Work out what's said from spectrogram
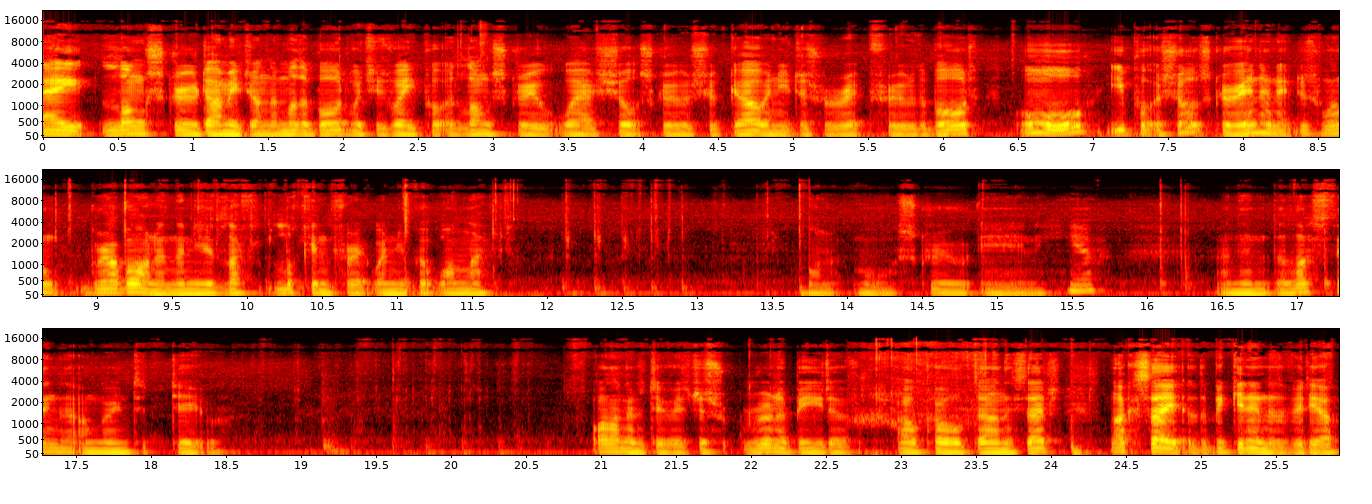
a long screw damage on the motherboard, which is where you put a long screw where a short screw should go and you just rip through the board. Or you put a short screw in and it just won't grab on and then you're left looking for it when you've got one left one more screw in here and then the last thing that I'm going to do all I'm going to do is just run a bead of alcohol down this edge like I say at the beginning of the video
